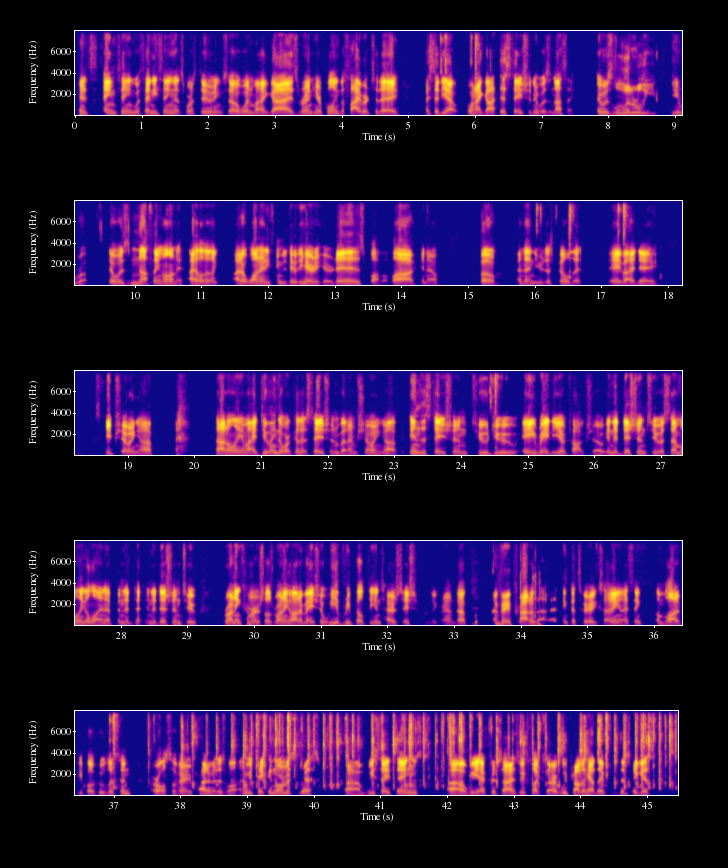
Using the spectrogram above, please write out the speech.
And it's the same thing with anything that's worth doing. So when my guys were in here pulling the fiber today, I said, yeah, when I got this station, it was nothing. It was literally zero. There was nothing on it. I like I don't want anything to do here. Here it is. Blah blah blah. You know, boom, and then you just build it day by day. Just keep showing up. Not only am I doing the work of the station, but I'm showing up in the station to do a radio talk show. In addition to assembling a lineup, in, ad- in addition to running commercials, running automation. We have rebuilt the entire station from the ground up. I'm very proud of that. I think that's very exciting. And I think a lot of people who listen are also very proud of it as well. And we take enormous risk. Uh, we say things, uh, we exercise, we flex our, we probably have the, the biggest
